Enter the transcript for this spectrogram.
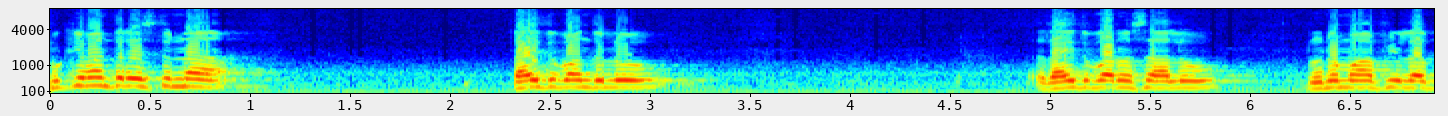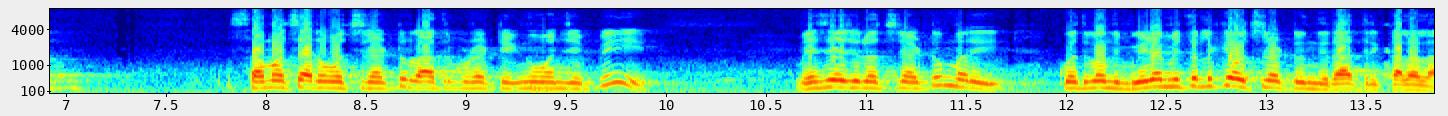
ముఖ్యమంత్రి ఇస్తున్న రైతు బంధులు రైతు భరోసాలు రుణమాఫీల సమాచారం వచ్చినట్టు రాత్రిపూట టింగు అని చెప్పి మెసేజ్లు వచ్చినట్టు మరి కొద్దిమంది మీడియా మిత్రులకే వచ్చినట్టుంది రాత్రి కలల.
